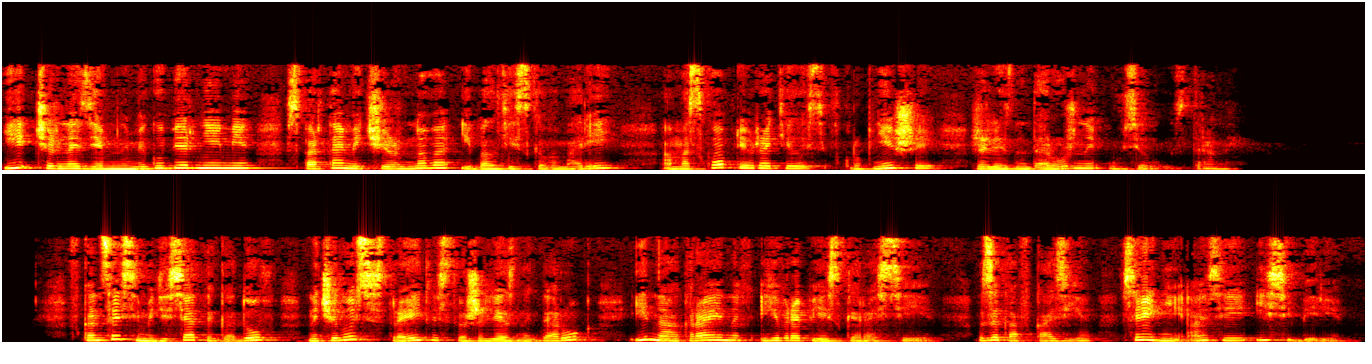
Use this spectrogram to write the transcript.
и черноземными губерниями, с портами Черного и Балтийского морей, а Москва превратилась в крупнейший железнодорожный узел страны. В конце 70-х годов началось строительство железных дорог и на окраинах Европейской России, в Закавказье, Средней Азии и Сибири.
